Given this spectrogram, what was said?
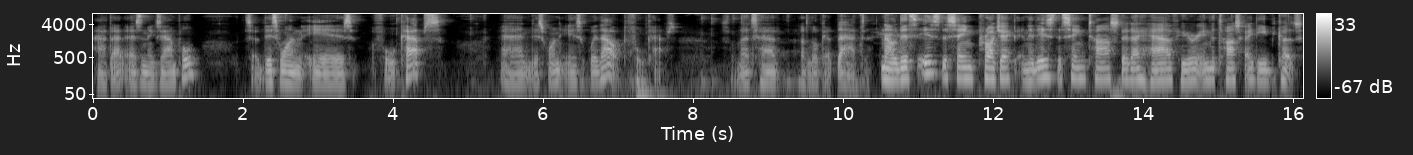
have that as an example. So this one is full caps and this one is without full caps. So let's have a look at that. Now this is the same project and it is the same task that I have here in the task ID because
